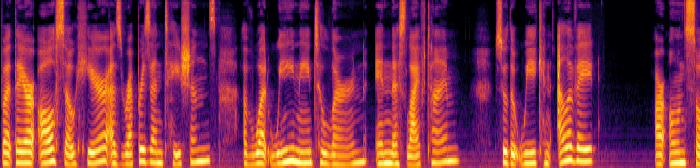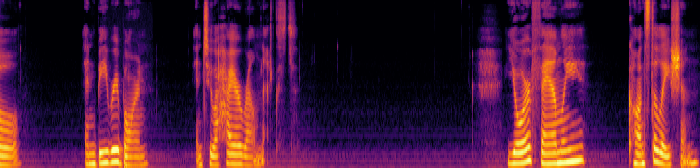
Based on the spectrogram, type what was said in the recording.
but they are also here as representations of what we need to learn in this lifetime so that we can elevate our own soul and be reborn into a higher realm next. Your family constellation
